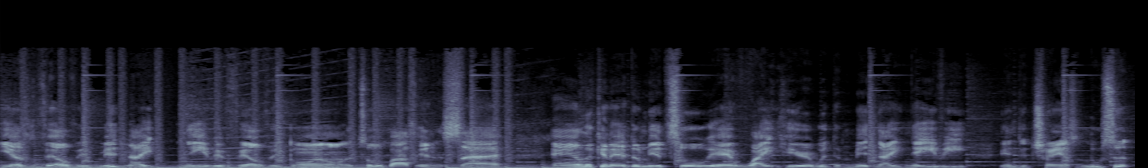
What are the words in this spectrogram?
Yes, velvet, midnight navy velvet going on the toe box and the side. And looking at the midsole, we have white here with the midnight navy in the translucent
